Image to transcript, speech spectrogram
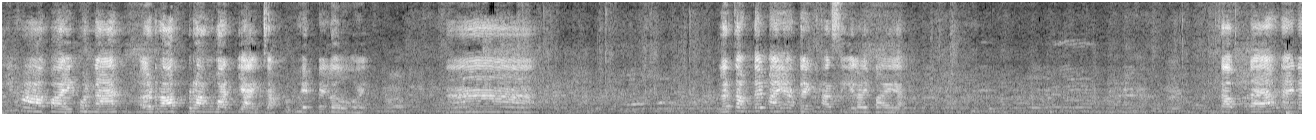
ที่ทาไปคนนั้นรับรางวัลใหญ่จากคุณเพชรไปเลยอ่าแล้วจำได้ไหมอะเต็งทาสีอะไรไปอะจับแล้วไหนไหน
